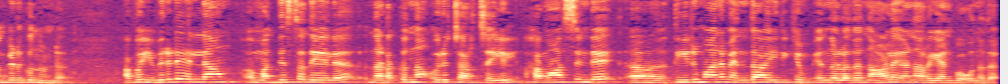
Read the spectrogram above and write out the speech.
പങ്കെടുക്കുന്നുണ്ട്. അപ്പോൾ ഇവരുടെ എല്ലാം മധ്യസ്ഥതയിൽ നടക്കുന്ന ഒരു ചർച്ചയിൽ ഹമാസിന്റെ തീരുമാനം എന്തായിരിക്കും എന്നുള്ളത് നാളെയാണ് അറിയാൻ പോകുന്നത്.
